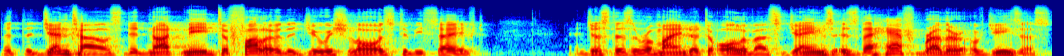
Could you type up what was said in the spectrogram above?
that the Gentiles did not need to follow the Jewish laws to be saved. And just as a reminder to all of us, James is the half brother of Jesus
